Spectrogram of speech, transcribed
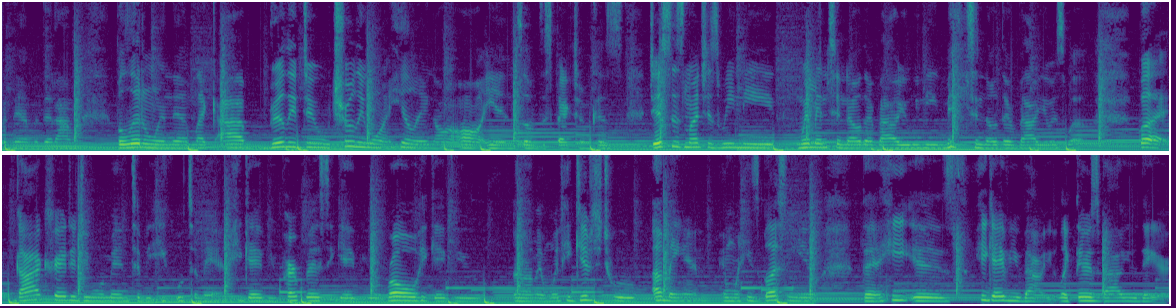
for them and that I'm belittling them. Like, I really do truly want healing on all ends of the spectrum because just as much as we need women to know their value, we need men to know their value as well. But God created you women to be equal to man. He gave you purpose, He gave you a role, He gave you, um, and when He gives you to a man, and when He's blessing you, then He is, He gave you value. Like there's value there.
